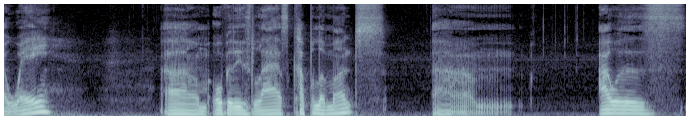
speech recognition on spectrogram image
way um, over these last couple of months. Um, I was,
